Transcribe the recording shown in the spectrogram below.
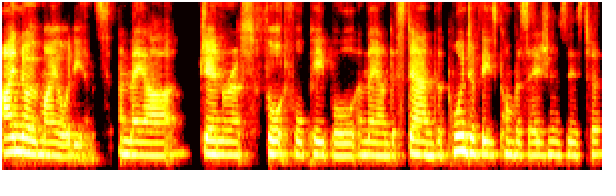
I know my audience and they are generous, thoughtful people and they understand the point of these conversations is to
